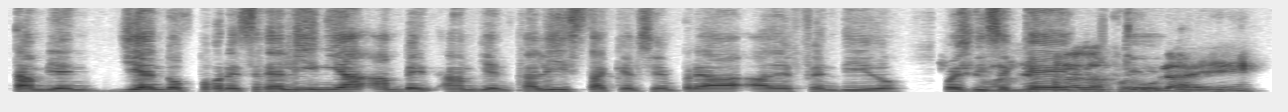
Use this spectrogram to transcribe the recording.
también yendo por esa línea ambi- ambientalista que él siempre ha, ha defendido, pues Se dice que, para la que- Fórmula E.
